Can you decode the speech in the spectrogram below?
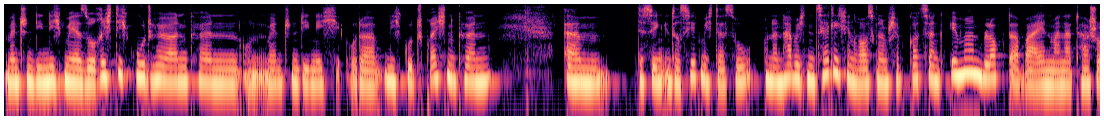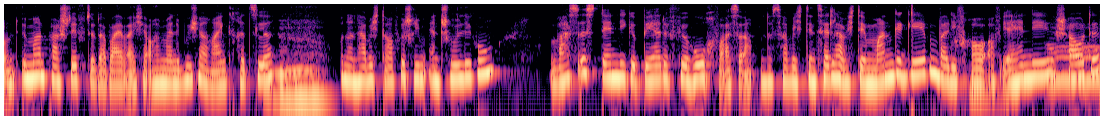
Menschen, die nicht mehr so richtig gut hören können und Menschen, die nicht oder nicht gut sprechen können. Ähm, deswegen interessiert mich das so. Und dann habe ich ein Zettelchen rausgenommen. Ich habe Gott sei Dank immer einen Block dabei in meiner Tasche und immer ein paar Stifte dabei, weil ich ja auch in meine Bücher reinkritzle. Und dann habe ich drauf geschrieben, Entschuldigung, was ist denn die Gebärde für Hochwasser? Und das habe ich, den Zettel habe ich dem Mann gegeben, weil die Frau auf ihr Handy schaute.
